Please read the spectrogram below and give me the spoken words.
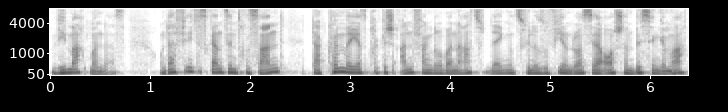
Wie macht man das? Und da finde ich das ganz interessant. Da können wir jetzt praktisch anfangen, darüber nachzudenken und zu philosophieren. Und du hast ja auch schon ein bisschen gemacht.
